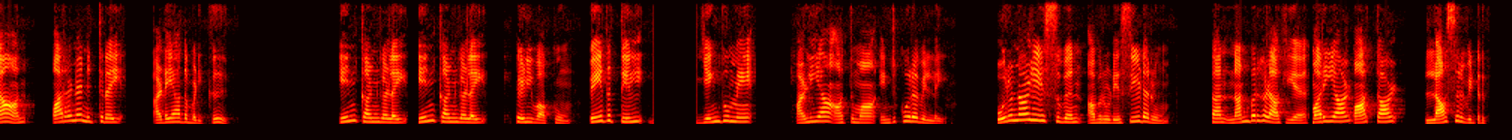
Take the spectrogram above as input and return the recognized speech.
நான் மரண நித்திரை அடையாதபடிக்கு என் கண்களை என் கண்களை தெளிவாக்கும். வேதத்தில் எங்குமே அழியா ஆத்துமா என்று கூறவில்லை. ஒரு நாள் இயேசுவன் அவருடைய சீடரும் தன் நண்பர்களாகிய மரியாள் மார்த்தாள் லாசரு வீட்டிற்கு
